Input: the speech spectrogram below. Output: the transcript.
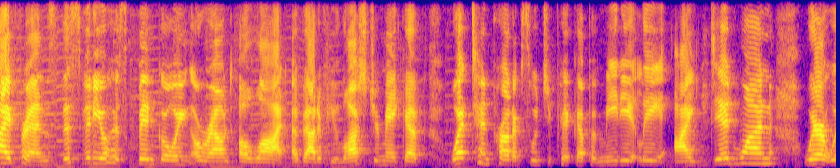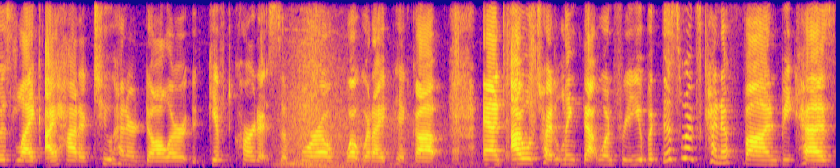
Hi friends, this video has been going around a lot about if you lost your makeup, what 10 products would you pick up immediately? I did one where it was like I had a $200 gift card at Sephora, what would I pick up? And I will try to link that one for you, but this one's kind of fun because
